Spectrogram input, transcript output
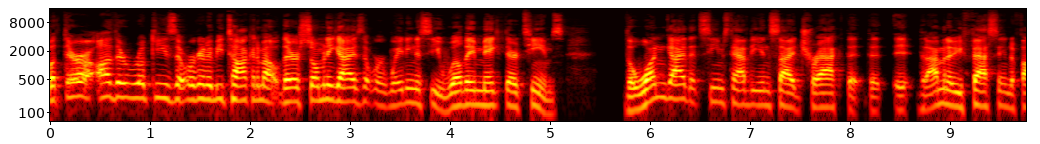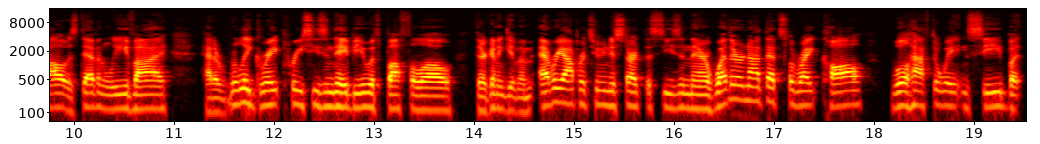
But there are other rookies that we're going to be talking about. There are so many guys that we're waiting to see. Will they make their teams? The one guy that seems to have the inside track that that it, that I'm going to be fascinated to follow is Devin Levi. Had a really great preseason debut with Buffalo. They're going to give him every opportunity to start the season there. Whether or not that's the right call, we'll have to wait and see. But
